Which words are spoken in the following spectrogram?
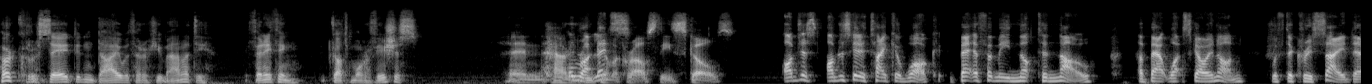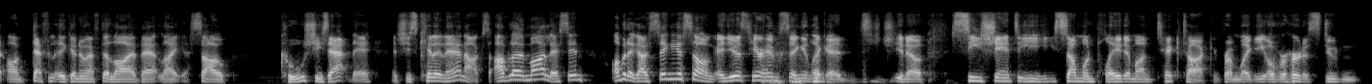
Her crusade didn't die with her humanity. If anything, it got more vicious. And how did All right, you come let's- across these skulls? I'm just I'm just going to take a walk. Better for me not to know about what's going on with the crusade that I'm definitely going to have to lie about later. So cool, she's out there and she's killing anarchs. I've learned my lesson. I'm to go sing a song, and you just hear him singing like a you know sea shanty. Someone played him on TikTok from like he overheard a student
